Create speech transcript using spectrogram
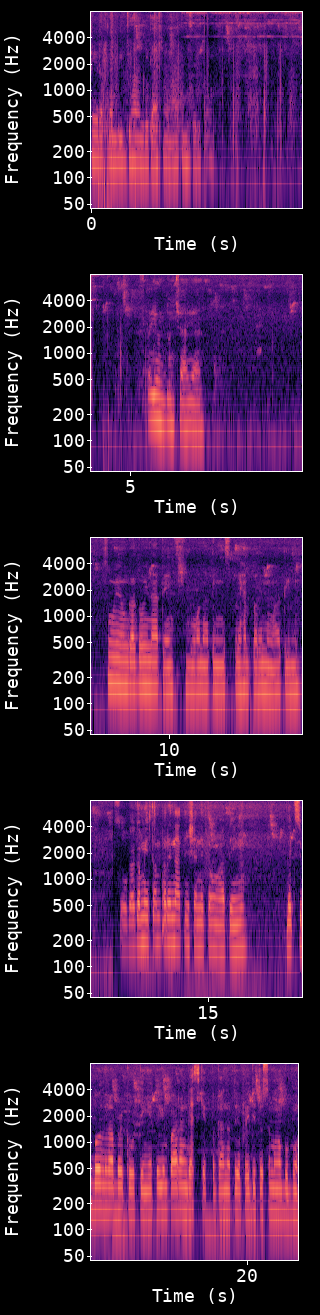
Hirap ng videohan di kasi ang ating cellphone. Basta yun dun siya yan. So ngayon gagawin natin subukan natin sprayhan pa rin ng ating So gagamitan pa rin natin siya nitong ating flexible rubber coating. Ito yung parang gasket pagka natuyo. Pwede to sa mga bubong.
